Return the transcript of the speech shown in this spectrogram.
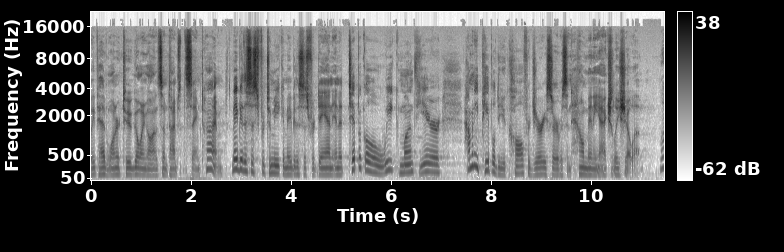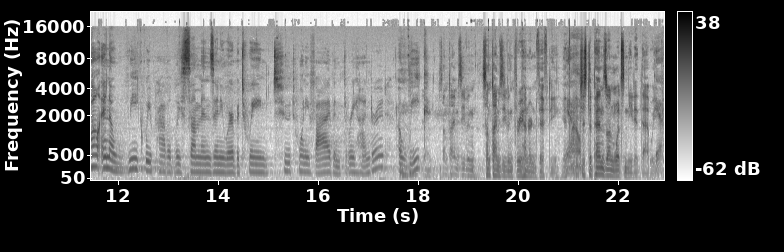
we've had one or two going on sometimes at the same time. Maybe this is for Tamika, maybe this is for Dan. In a typical week, month, year, how many people do you call for jury service and how many actually show up? Well, in a week, we probably summons anywhere between 225 and 300 a hmm. week. Sometimes even sometimes even 350. It Yeah. just depends on what's needed that week. Yeah,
